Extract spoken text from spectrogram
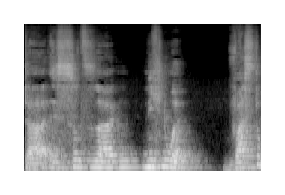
da ist sozusagen nicht nur, was du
